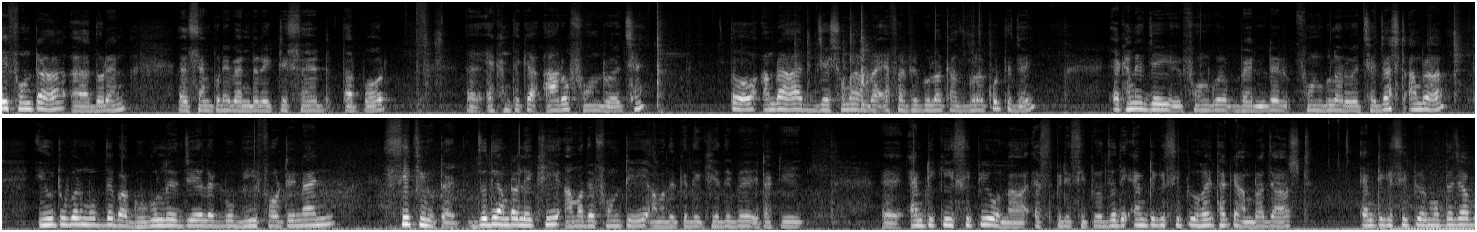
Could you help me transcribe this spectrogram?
এই ফোনটা ধরেন স্যাম্পনি ব্যান্ডের একটি সেট তারপর এখান থেকে আরও ফোন রয়েছে। তো আমরা যে সময় আমরা এফআরপিগুলো কাজগুলো করতে যাই, এখানে যেই ফোনগুলো ব্র্যান্ডের ফোনগুলো রয়েছে জাস্ট আমরা ইউটিউবের মধ্যে বা গুগলে যে লিখব B forty nine CPU type যদি আমরা লিখি, আমাদের ফোনটি আমাদেরকে দেখিয়ে দেবে এটা কি এমটিকি সিপিও না এসপিডি সিপিও যদি এমটিকি সিপিও হয়ে থাকে, আমরা জাস্ট এমটিকি সিপিওর মধ্যে যাব।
